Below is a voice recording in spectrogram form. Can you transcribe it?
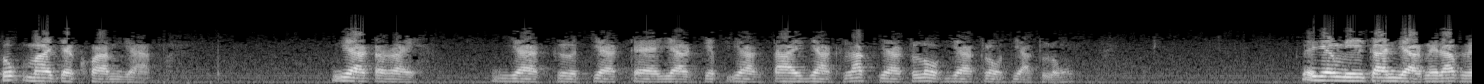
ทุกมาจากความอยาก อยากอะไร อยากเกิด อยากแก่ อยากเจ็บ อยากตาย อยากรัก อยากโลภอยากโกรธอยากหลงและยังมีการอยากในรับใน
